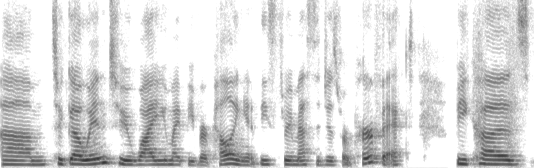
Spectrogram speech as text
um, to go into why you might be repelling it, these three messages were perfect because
